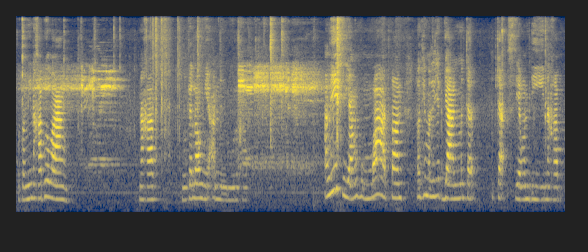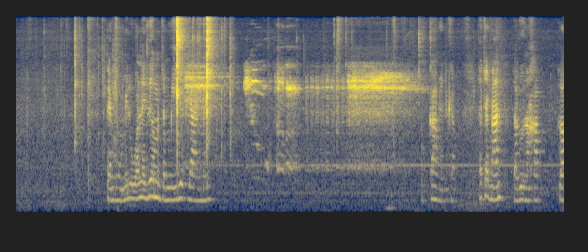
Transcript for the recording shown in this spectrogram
กดตรงนี้นะครับ เพื่อวางนะครับ ผมจะลองอีกอันหนึ่งดูนะครับ อันนี้เสียงผมว่าตอนตอนที่มันเรียกยานมันจะจะเสียงมันดีนะครับ แต่ผมไม่รู้ว่าในเรื่องมันจะมีเรียกยานไหมกล้าเลยนะครับ แล้วจากนั้นเราดูนะครับเรา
